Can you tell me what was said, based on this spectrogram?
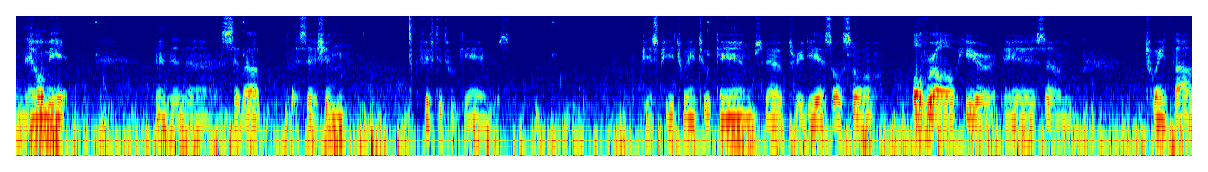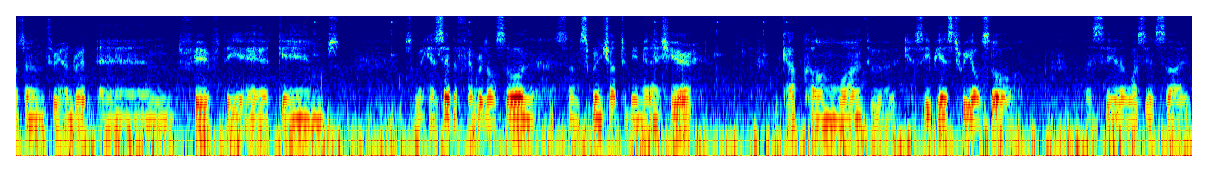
Naomi, and then uh, setup, PlayStation, 52 games. PSP 22 games, yeah, 3DS also. Overall here is um, 20,358 games. So we can set the favorite also, and some screenshot to be managed here. Capcom 1 to CPS 3 also. Let's see that was inside.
